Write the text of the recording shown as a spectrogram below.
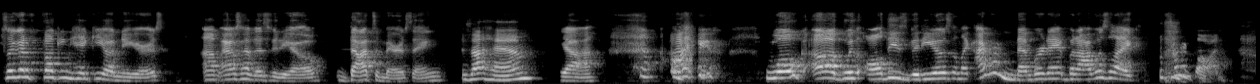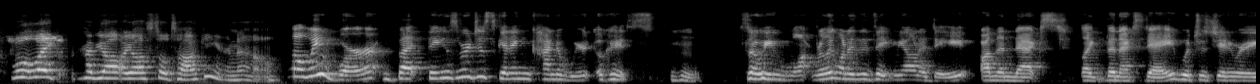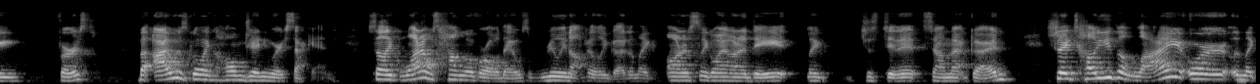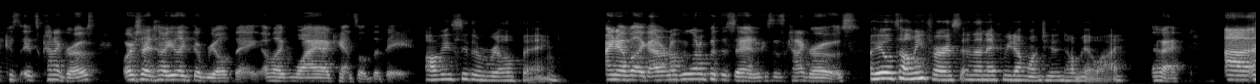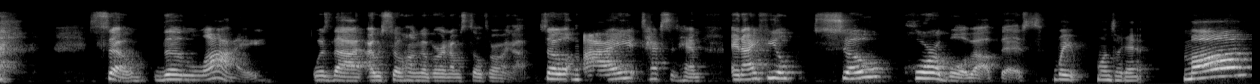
So I got a fucking hickey on New Year's. Um, I also have this video. That's embarrassing. Is that him? Yeah. I woke up with all these videos and like I remembered it, but I was like, hold on. Well, like, have y'all are y'all still talking or no? Well, we were, but things were just getting kind of weird. Okay. mhm. So he wa- really wanted to take me on a date on the next, like the next day, which was January 1st. But I was going home January 2nd. So like one, I was hungover all day. I was really not feeling good. And like honestly, going on a date, like just didn't sound that good. Should I tell you the lie or like because it's kind of gross? Or should I tell you like the real thing of like why I canceled the date? Obviously, the real thing. I know, but like I don't know if we want to put this in because it's kind of gross. Okay, well, tell me first, and then if we don't want to, then tell me a lie. Okay. Uh, so the lie was that I was so hungover and I was still throwing up. So mm-hmm. I texted him and I feel so horrible about this. Wait one second. Mom,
